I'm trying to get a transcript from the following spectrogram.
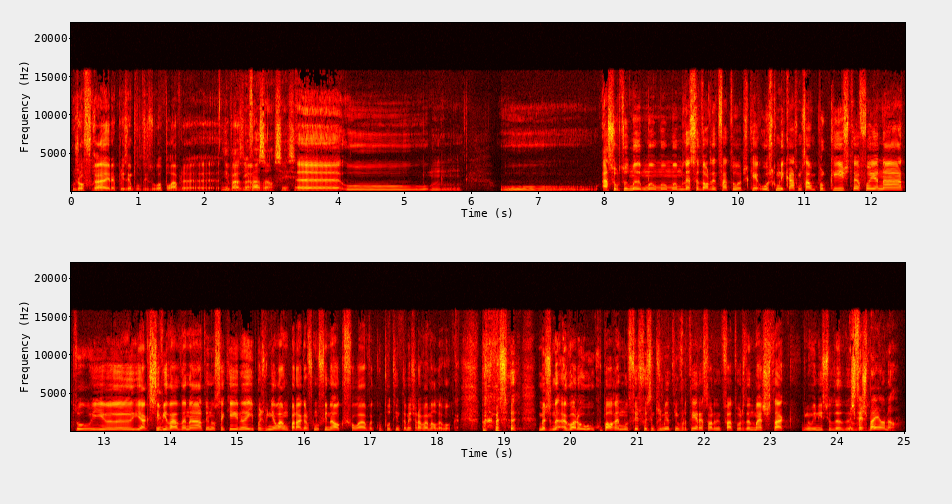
o João Ferreira, por exemplo, utilizou a palavra invasão. Invasão, sim, sim. Uh, o o... há sobretudo uma, uma, uma, mudança de ordem de fatores, que é os comunicados começavam porque isto foi a NATO e, eh, e a agressividade da NATO e não sei o quê, né? e depois vinha lá um parágrafo no final que falava que o Putin também cheirava mal da boca. Mas, mas agora o que o Paulo Raimundo fez foi simplesmente inverter essa ordem de fatores, dando mais destaque no início da... da mas fez bem ou não?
